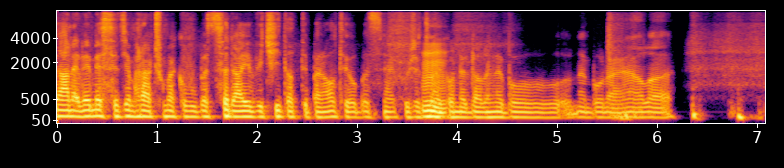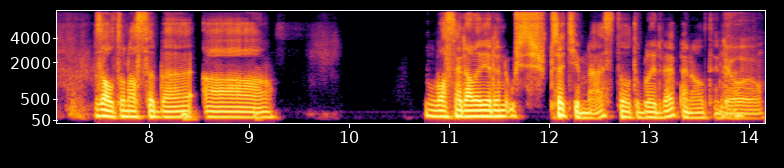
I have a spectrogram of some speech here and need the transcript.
Já nevím, jestli těm hráčům jako vůbec se dají vyčítat ty penalty obecně, jako že to Hmm. jako nedali nebo, nebo ne, ale vzal to na sebe a Vlastně dali jeden už předtím, ne? Z toho to byly dvě penalty, ne? Jo, jo.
